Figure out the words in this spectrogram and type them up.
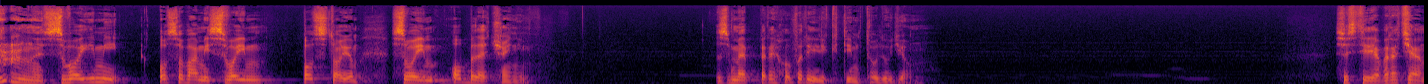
Svojimi osobami, svojim postojom, svojim oblečením sme prehovorili k týmto ľuďom. Sestri a bratia,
